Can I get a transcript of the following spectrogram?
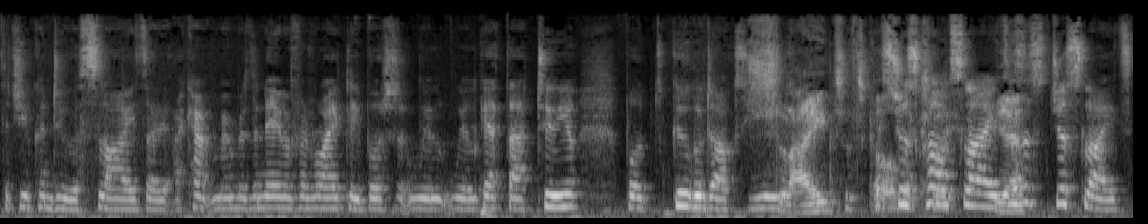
that you can do with slides. I, I can't remember the name of it rightly, but we'll we'll get that to you. But Google Docs, you, slides, it's called. It's just actually. called slides. Yeah. It's just slides.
